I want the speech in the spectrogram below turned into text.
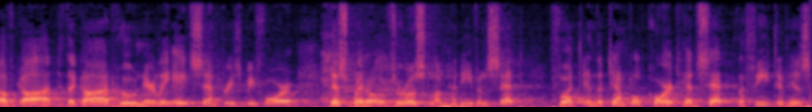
of God, the God who nearly eight centuries before this widow of Jerusalem had even set foot in the temple court, had set the feet of his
